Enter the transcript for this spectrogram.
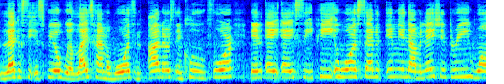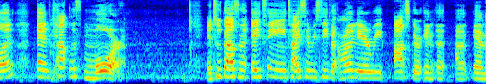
legacy is filled with lifetime awards and honors, include four NAACP awards, seven Emmy nominations, three won, and countless more. In 2018, Tyson received an honorary Oscar in uh, an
